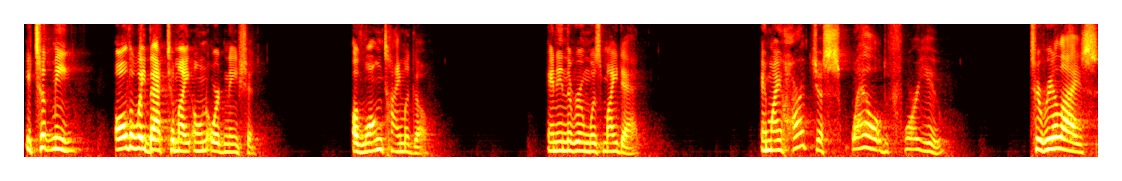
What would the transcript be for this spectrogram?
It took me all the way back to my own ordination a long time ago. And in the room was my dad. And my heart just swelled for you to realize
